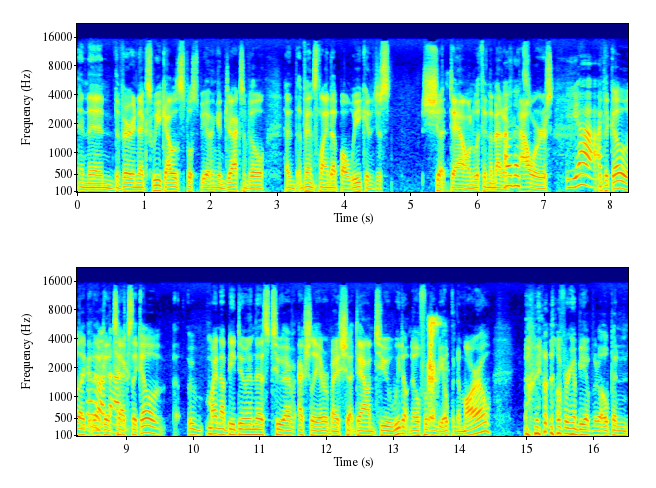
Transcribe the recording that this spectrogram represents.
And then the very next week, I was supposed to be, I think, in Jacksonville, had events lined up all week, and it just shut down within a matter Oh, of hours. Yeah. I like, oh, like, like a that. text, like, oh, we might not be doing this to actually everybody shut down to, we don't know if we're going to be open tomorrow. we don't know if we're going to be able to open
